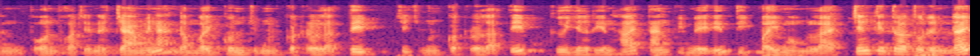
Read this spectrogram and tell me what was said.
នឹងបងប្អូនគាត់ជានៅចាំឯណាដើម្បីគុណចំនួនកត់ relative ជាចំនួនកត់ relative គឺយើងរៀនហើយតាំងពីមេរៀនទី3មកម្លេះអញ្ចឹងគេត្រូវធ្វើដូចម្ដេច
